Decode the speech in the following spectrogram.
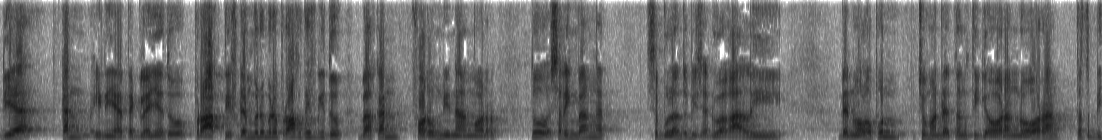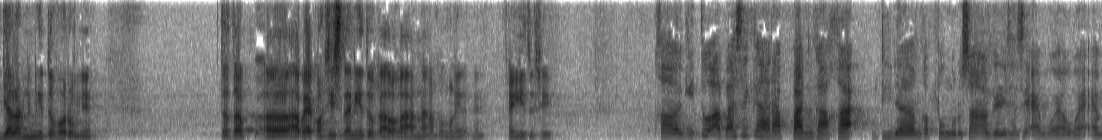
dia kan ini ya tagline-nya tuh proaktif dan bener-bener proaktif gitu. Bahkan forum di Nangor tuh sering banget. Sebulan tuh bisa dua kali. Dan walaupun cuma datang tiga orang dua orang, tetap dijalanin gitu forumnya tetap eh, apa ya konsisten itu kalau ke anak aku ngelihatnya kayak gitu sih Kalau gitu apa sih keharapan kakak di dalam kepengurusan organisasi MWWM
